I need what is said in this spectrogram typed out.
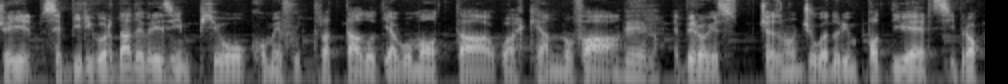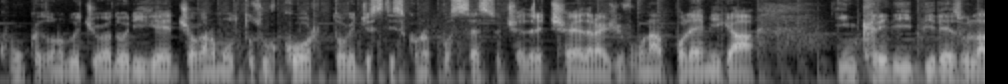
cioè, se vi ricordate, per esempio, come fu trattato Tiago Motta qualche anno fa, vero. è vero che cioè, sono giocatori un po' diversi, però comunque sono due giocatori che giocano molto sul corto, che gestiscono il possesso, eccetera, eccetera. E ci fu una polemica incredibile sulla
